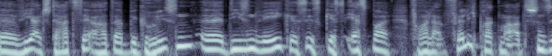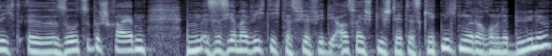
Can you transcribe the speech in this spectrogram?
Äh, wir als Staatstheater begrüßen äh, diesen Weg. Es ist jetzt erstmal von einer völlig pragmatischen Sicht äh, so zu beschreiben. Ähm, es ist ja immer wichtig, dass wir für die Ausweichspielstätte, es geht nicht nur darum, eine Bühne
